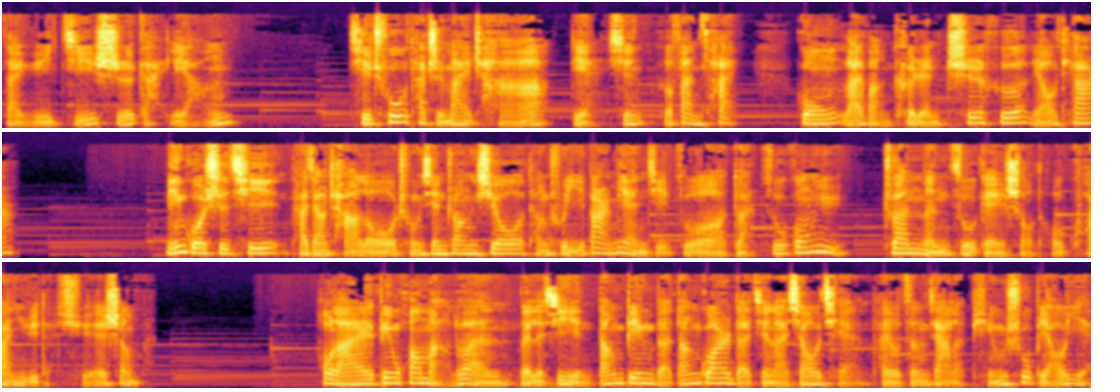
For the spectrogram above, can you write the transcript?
在于及时改良。起初，他只卖茶、点心和饭菜，供来往客人吃喝聊天儿。民国时期，他将茶楼重新装修，腾出一半面积做短租公寓，专门租给手头宽裕的学生们。后来兵荒马乱，为了吸引当兵的、当官的进来消遣，他又增加了评书表演。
